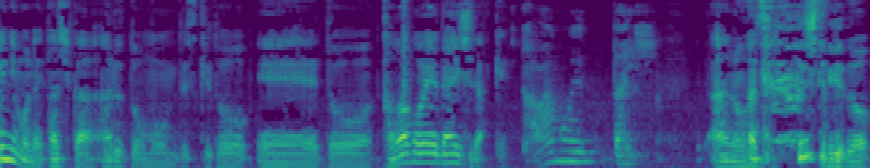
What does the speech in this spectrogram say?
越にもね、確かあると思うんですけど、えっ、と、川越大師だっけ？川越大師。あの、忘れましたけど、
